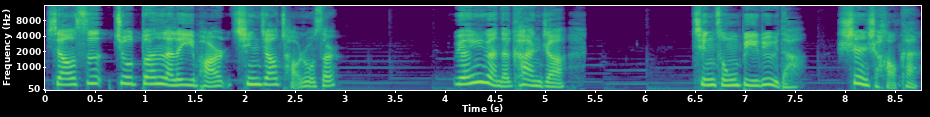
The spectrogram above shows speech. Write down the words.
小厮就端来了一盘青椒炒肉丝儿。远远的看着，青葱碧绿的，甚是好看。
